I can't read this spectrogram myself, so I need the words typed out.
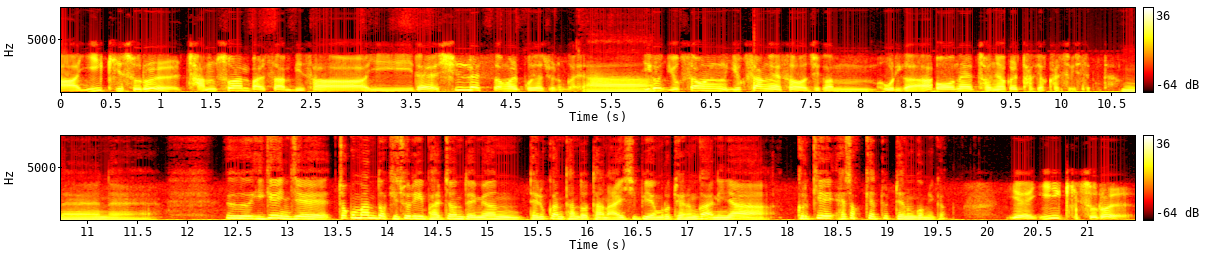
아, 이 기술을 잠수함 발사 미사일의 신뢰성을 보여주는 거예요. 아. 이건 육상, 육상에서 지금 우리가 일본의 전역을 타격할 수 있습니다. 네, 네. 그 이게 이제 조금만 더 기술이 발전되면 대륙간 탄도탄 ICBM으로 되는 거 아니냐 그렇게 해석해도 되는 겁니까? 예, 이 기술을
